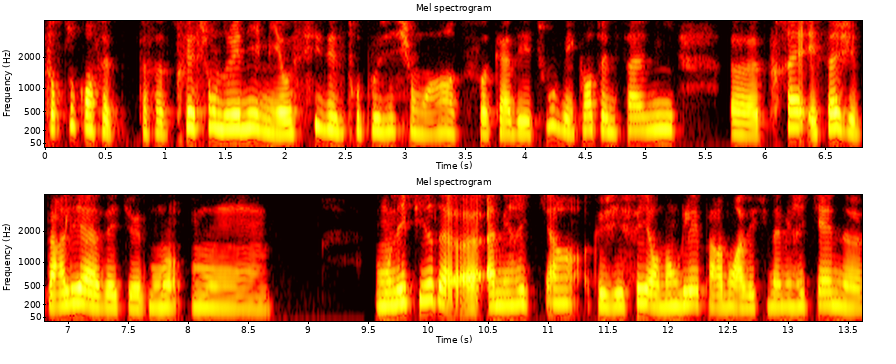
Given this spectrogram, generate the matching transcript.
surtout quand tu as cette pression de l'aîné, mais il y a aussi des autres positions, hein, que ce soit cadet et tout, mais quand tu as une famille euh, très... Et ça, j'ai parlé avec mon, mon, mon épisode euh, américain que j'ai fait en anglais, pardon, avec une américaine euh,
